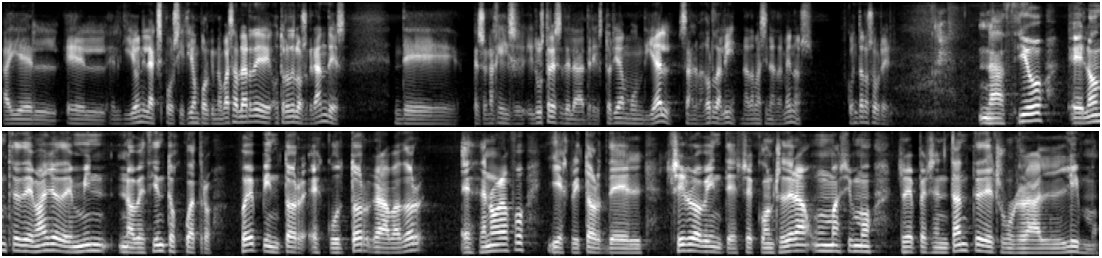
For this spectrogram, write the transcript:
ahí el, el- el guion y la exposición, porque nos vas a hablar de otro de los grandes de personajes ilustres de la, de la historia mundial, Salvador Dalí, nada más y nada menos. Cuéntanos sobre él. nació el 11 de mayo de 1904. Fue pintor, escultor, grabador, escenógrafo y escritor del siglo XX. Se considera un máximo representante del surrealismo.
